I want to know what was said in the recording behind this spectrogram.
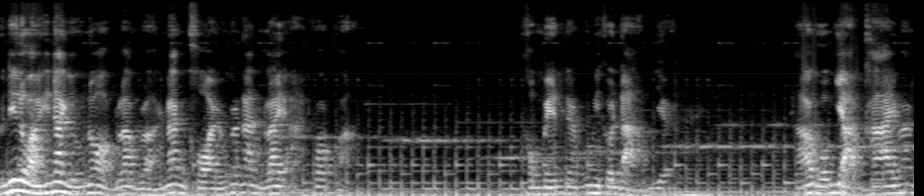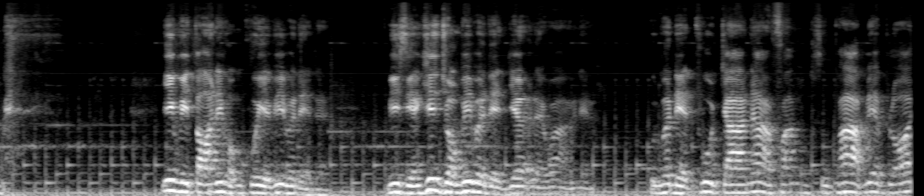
วันนี้ระหว่างที่นั่งอยู่นอกระหว่างนั่งคอยก็นั่งไล่อ่านข้อความคอมเมนต์นะก็มีคนด่าผมเยอะหาว่าผมหยาบคายบ้างยิ่งมีตอนที่ผมคุยกับพี่ประเดชเนี่ย มีเสียงชื่นชมพี่ประเดชเยอะเลยว่าเนี่ยคุณประเดชพูดจาหน้าฟังสุภาพเรียบร้อย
